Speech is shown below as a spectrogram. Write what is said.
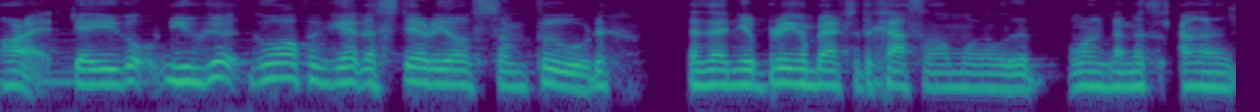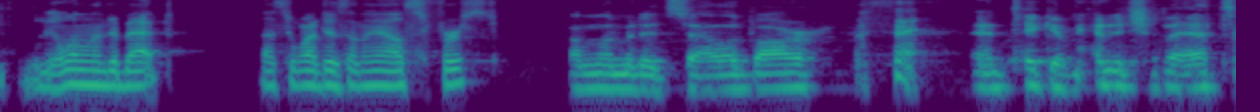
All right, yeah, you go you get, go up and get Asterios some food, and then you bring him back to the castle. I'm willing to, I'm gonna, I'm gonna willing to bet. Unless you want to do something else first. unlimited salad bar and take advantage of that.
